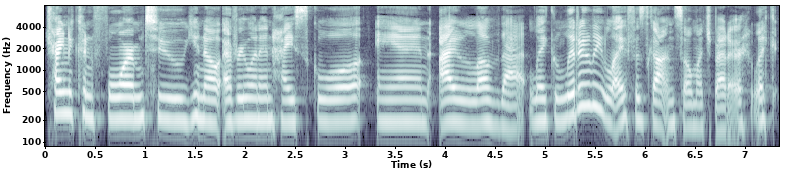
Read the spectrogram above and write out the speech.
trying to conform to you know everyone in high school and i love that. Like literally life has gotten so much better like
